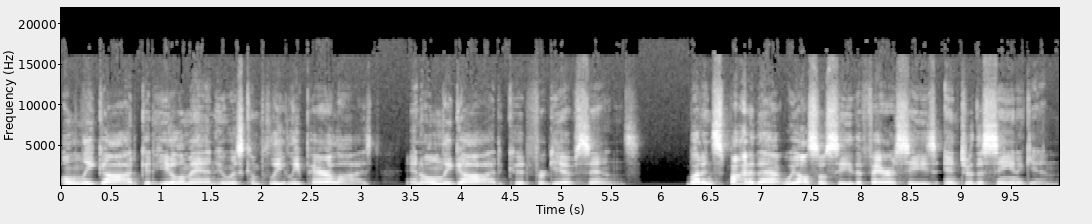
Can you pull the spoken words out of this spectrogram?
Only God could heal a man who was completely paralyzed and only God could forgive sins. But in spite of that, we also see the Pharisees enter the scene again.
